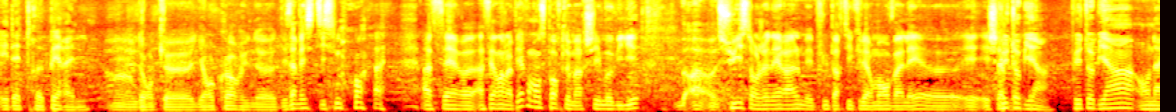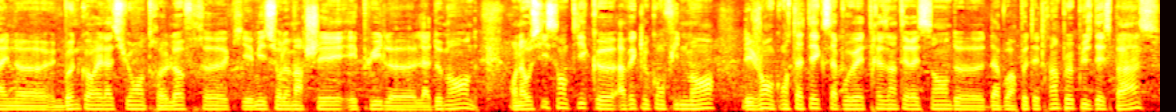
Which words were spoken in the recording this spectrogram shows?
et d'être pérenne. Mmh, donc il y a encore une, des investissements à faire, à faire dans la pierre. Comment se porte le marché immobilier? Bah, Suisse en général, mais plus particulièrement Valais et, et Plutôt bien. Plutôt bien. On a une, une bonne corrélation entre l'offre qui est mise sur le marché et puis le, la demande. On a aussi senti qu'avec le confinement, les gens ont constaté que ça pouvait être très intéressant d'avoir peut-être un peu plus d'espace.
